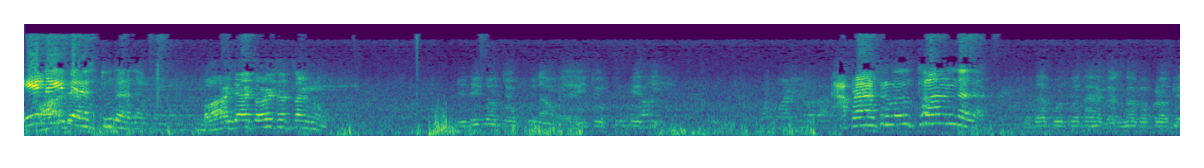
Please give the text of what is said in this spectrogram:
એ નહીં બેસતું દાદા બહાર જાય તોય સત્સંગનું વિધિ તો ચોખ્ખું ના હોય અહીં ચોખ્ખું તેથી આપણા આશ્રમ એવું થવાનું દાદા. બધા પોતપોતાના ઘરના કપડા કે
